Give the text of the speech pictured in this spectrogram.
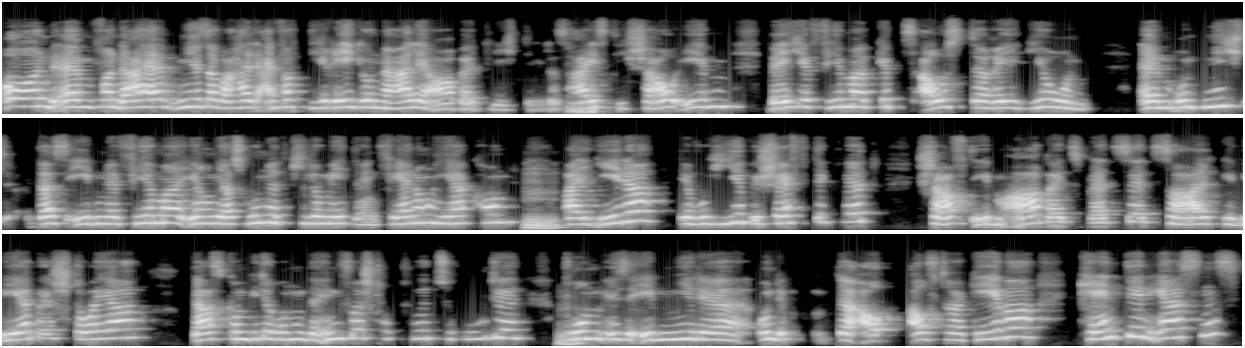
und ähm, von daher, mir ist aber halt einfach die regionale Arbeit wichtig. Das heißt, ich schaue eben, welche Firma gibt's aus der Region ähm, und nicht, dass eben eine Firma irgendwie aus 100 Kilometer Entfernung herkommt, mhm. weil jeder, der wo hier beschäftigt wird, schafft eben Arbeitsplätze, zahlt Gewerbesteuer, das kommt wiederum der Infrastruktur zugute. Mhm. Drum ist eben mir der, und der Auftraggeber kennt den erstens.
